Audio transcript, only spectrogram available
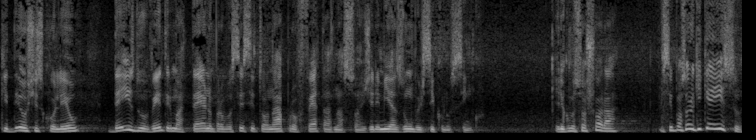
que Deus te escolheu desde o ventre materno para você se tornar profeta às nações. Jeremias 1, versículo 5. Ele começou a chorar. Ele disse, assim, pastor, o que é isso?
